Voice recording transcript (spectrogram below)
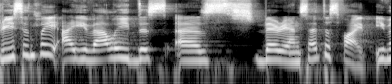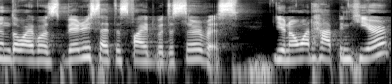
Recently, I evaluated this as very unsatisfied, even though I was very satisfied with the service. You know what happened here?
